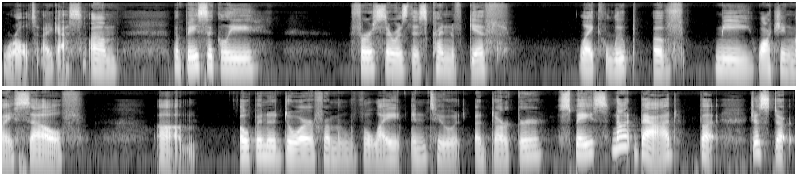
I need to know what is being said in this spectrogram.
world, I guess. Um, but basically, first there was this kind of GIF like loop of me watching myself um, open a door from the light into a darker space. Not bad, but just dark,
